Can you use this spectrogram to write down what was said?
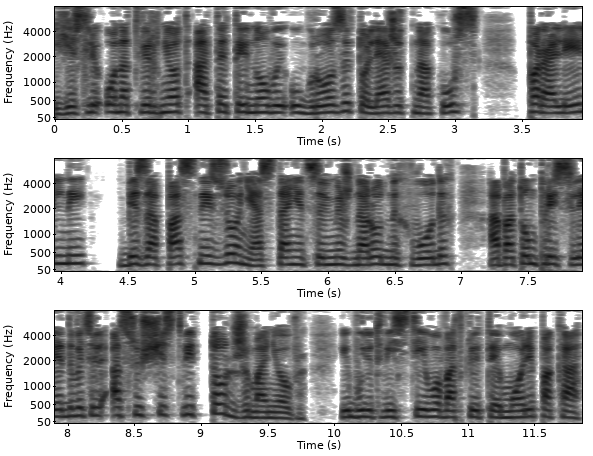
Если он отвернет от этой новой угрозы, то ляжет на курс параллельной безопасной зоне, останется в международных водах, а потом преследователь осуществит тот же маневр и будет вести его в открытое море, пока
